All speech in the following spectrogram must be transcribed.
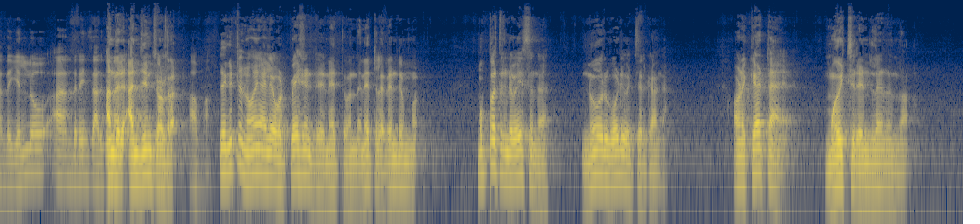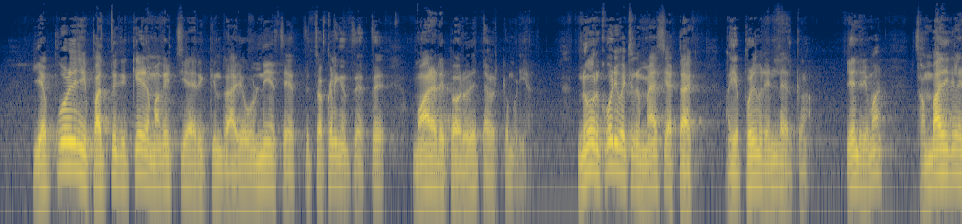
அந்த எல்லோ அந்த ரேஞ்ச் அதுக்கு அந்த அஞ்சுன்னு சொல்கிறேன் ஆமா. என்கிட்ட நோயாளி ஒரு பேஷண்ட்டு நேற்று வந்த நேற்றுல ரெண்டு முப்பத்தி ரெண்டு வயசுங்க. நூறு கோடி வச்சுருக்காங்க. அவனை கேட்டேன் மகிழ்ச்சி ரெண்டுலன்னு இருந்தான். எப்பொழுது நீ பத்துக்கு கீழே மகிழ்ச்சியாக இருக்கின்றாயோ உன்னையும் சேர்த்து சொக்கலிங்கம் சேர்த்து மாரடைப்பு வருவதை தவிர்க்க முடியாது. நூறு கோடி வச்சுருக்க மேசி அட்டாக் அவன் எப்பொழுதும் ரெண்டில் இருக்கிறான். ஏன் தெரியுமா? சம்பாதிக்கிற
